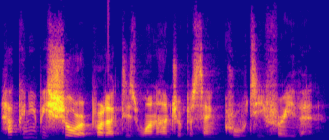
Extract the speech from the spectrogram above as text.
How can you be sure a product is 100% cruelty free then?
